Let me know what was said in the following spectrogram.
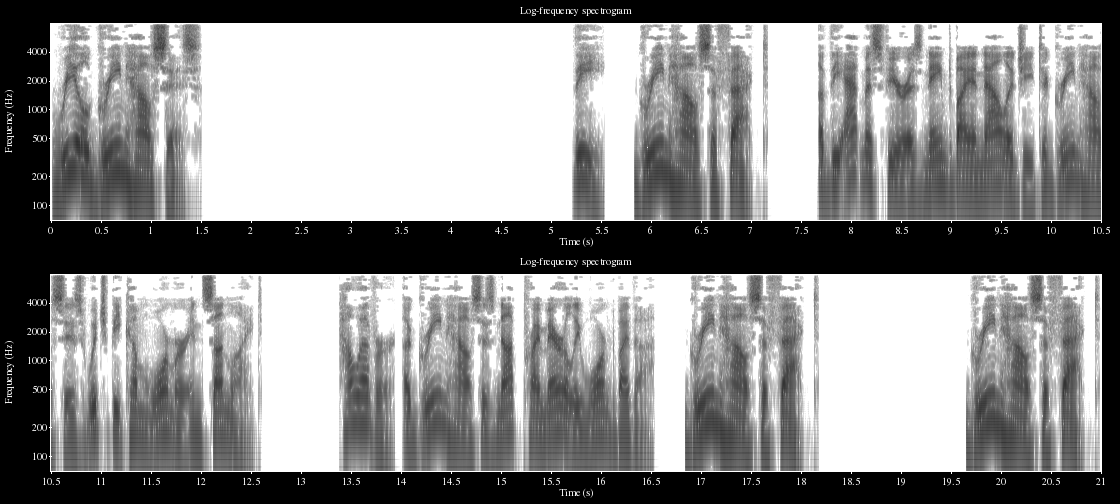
Real greenhouses The «greenhouse effect» of the atmosphere is named by analogy to greenhouses which become warmer in sunlight. However, a greenhouse is not primarily warmed by the «greenhouse effect». Greenhouse effect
